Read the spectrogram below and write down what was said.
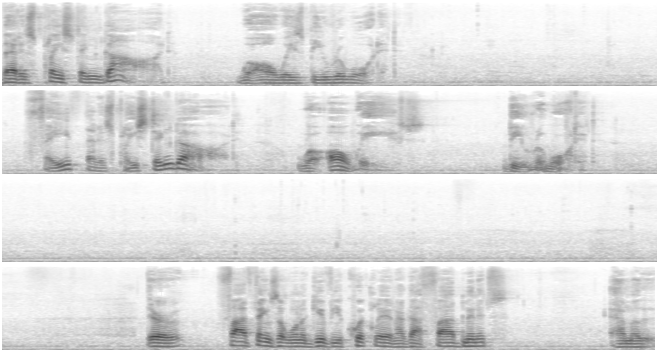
that is placed in God will always be rewarded. Faith that is placed in God will always be rewarded. There are five things I want to give you quickly, and I got five minutes. I'm going to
